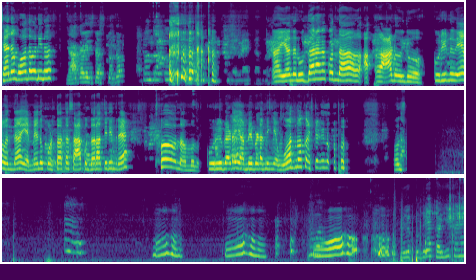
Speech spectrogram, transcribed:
ಚೆನ್ನಾಗಿ ಓದವ ನೀನು? ಅಯ್ಯೋ ನಾನು ಉದ್ಧಾರ ಆಗಕ್ಕೊಂದ ಆಡು ಇದು ಕುರಿನುವೆ ಒಂದ. ಎಮ್ಮೆನು ಕೊಡ್ತಾತ ಸಾಕು ಉದ್ದಾರ ತಿನ್ನಿಂದ್ರೆ ಅಂದ್ರೆ. ಥೋ ನಮ್ಮದು ಕುರಿ ಬೇಡ ಎಮ್ಮೆ ಬೇಡ ನಿಂಗೆ ಓದ್ಬೇಕು ಅಷ್ಟೇ ನೀನು. ಒಂದ್ ಕುದುರೆ ಕೈ ಕಣೆ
